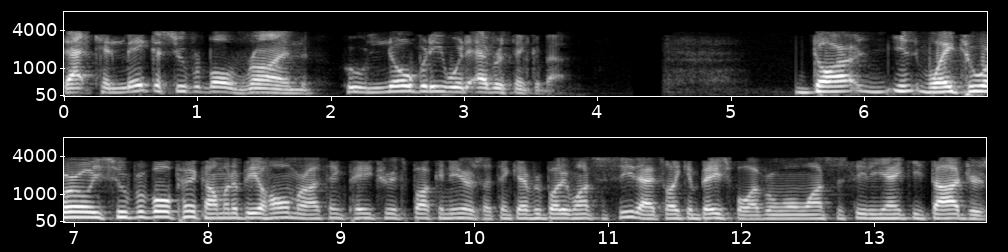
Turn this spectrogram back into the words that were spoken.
that can make a Super Bowl run who nobody would ever think about. Dar- way too early Super Bowl pick. I'm going to be a homer. I think Patriots Buccaneers. I think everybody wants to see that. It's like in baseball. Everyone wants to see the Yankees Dodgers.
